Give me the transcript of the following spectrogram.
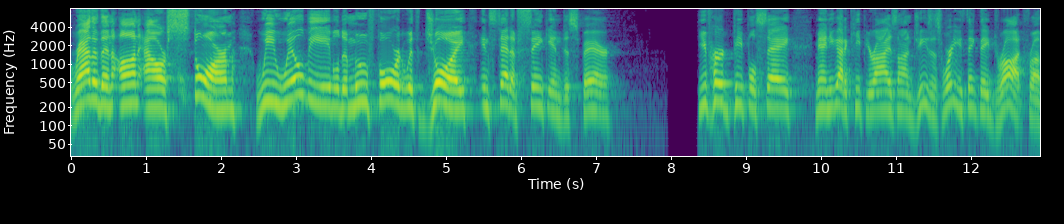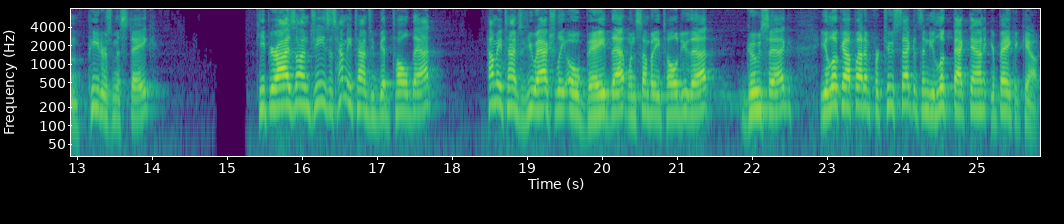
rather than on our storm, we will be able to move forward with joy instead of sink in despair. You've heard people say, man, you got to keep your eyes on Jesus. Where do you think they draw it from? Peter's mistake. Keep your eyes on Jesus. How many times have you been told that? How many times have you actually obeyed that when somebody told you that? Goose egg. You look up at him for two seconds and you look back down at your bank account.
